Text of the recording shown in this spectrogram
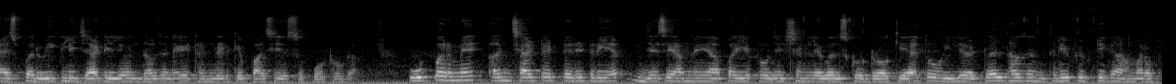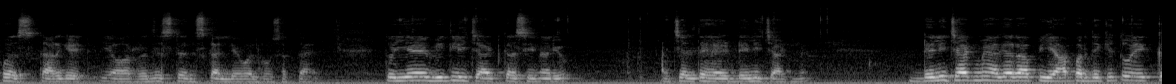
एज पर वीकली चार्ट 11,800 के पास ये सपोर्ट होगा। ऊपर में अनचार्टेड टेरिटरी है। जैसे हमने यहाँ पर ये प्रोजेक्शन लेवल्स को ड्रॉ किया है तो 12,350 का हमारा फ़र्स्ट टारगेट और रेजिस्टेंस का लेवल हो सकता है। तो ये वीकली चार्ट का सीनारियो चलते हैं डेली चार्ट में। डेली चार्ट में अगर आप यहाँ पर देखें तो एक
